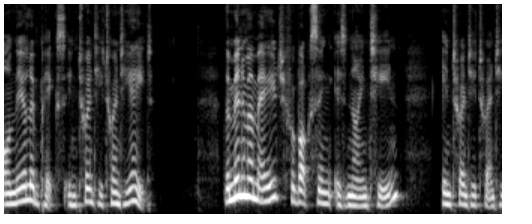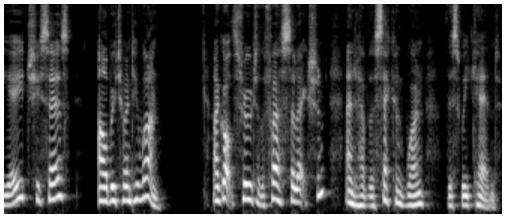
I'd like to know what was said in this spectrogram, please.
on the Olympics in 2028. The minimum age for boxing is 19. In 2028, she says, I'll be 21. I got through to the first selection and have the second one this weekend.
